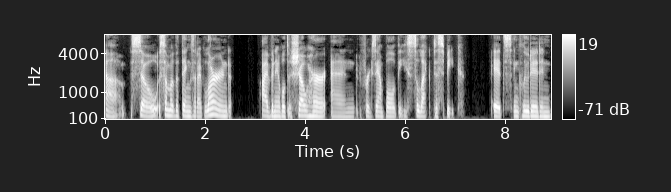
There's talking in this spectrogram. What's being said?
Um, so some of the things that I've learned, I've been able to show her. And for example, the select to speak. It's included in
